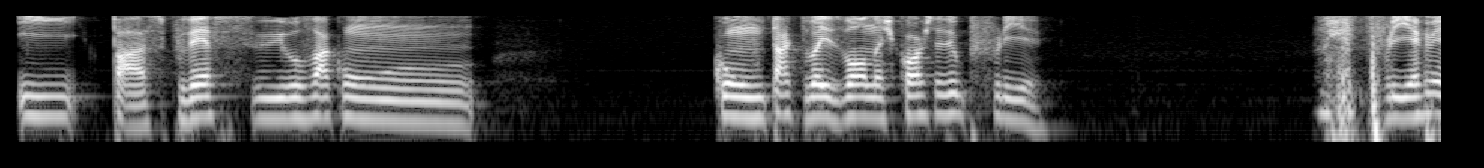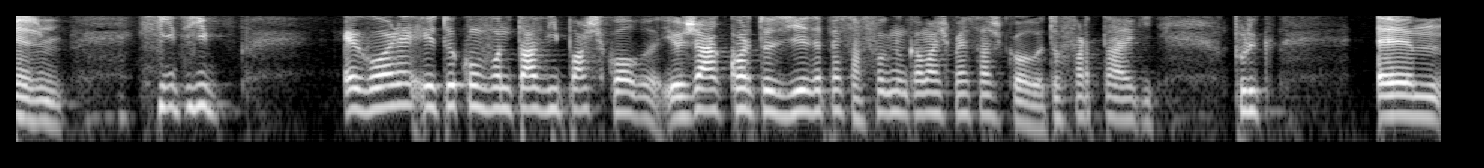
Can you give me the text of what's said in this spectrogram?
e pá, se pudesse levar com com um taco de beisebol nas costas, eu preferia. Eu preferia mesmo. E tipo, agora eu estou com vontade de ir para a escola. Eu já acordo todos os dias a pensar, fogo, nunca mais começa a escola. Estou farto de estar aqui. Porque um,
